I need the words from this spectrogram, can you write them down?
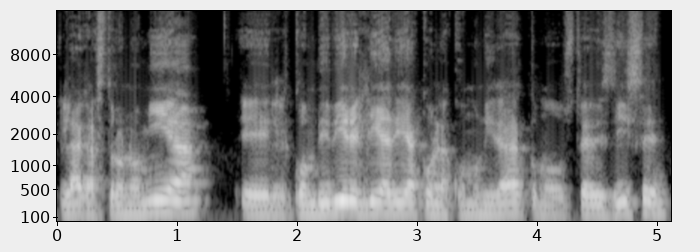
la gastronomía, el convivir el día a día con la comunidad, como ustedes dicen,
